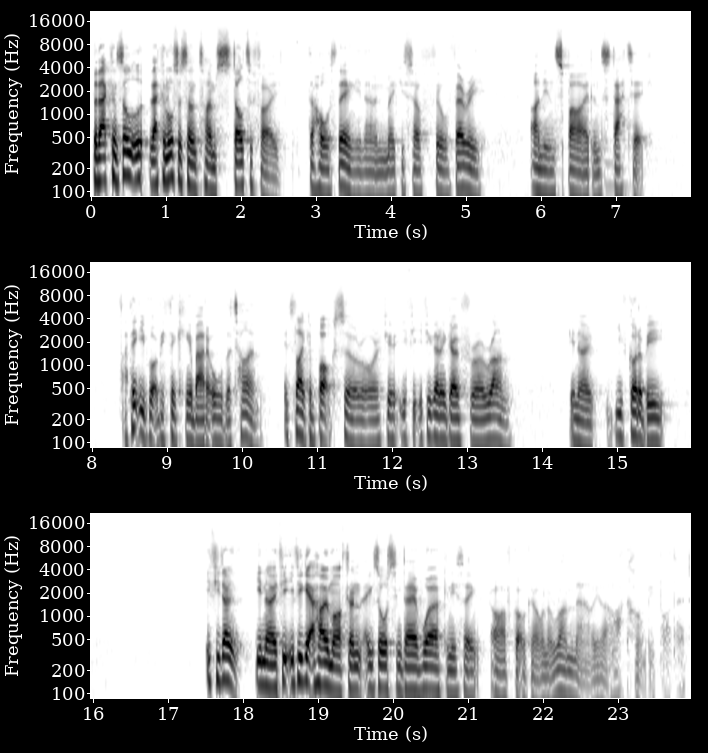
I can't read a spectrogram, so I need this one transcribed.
but that can still, that can also sometimes stultify the whole thing you know and make yourself feel very uninspired and static I think you've got to be thinking about it all the time. It's like a boxer, or if you if you, if you're going to go for a run, you know, you've got to be. If you don't, you know, if you if you get home after an exhausting day of work and you think, oh, I've got to go on a run now, you're like, oh, I can't be bothered.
